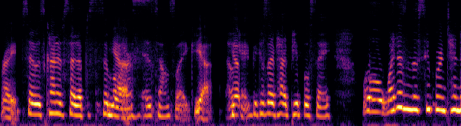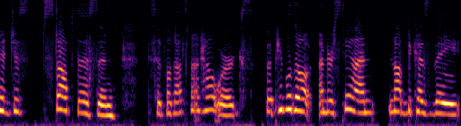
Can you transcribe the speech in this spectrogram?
right. So it's kind of set up similar, Yes. it sounds like. Yeah. Yep. Okay, because I've had people say, well, why doesn't the superintendent just stop this? And I said, well, that's not how it works. But people don't understand, not because they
